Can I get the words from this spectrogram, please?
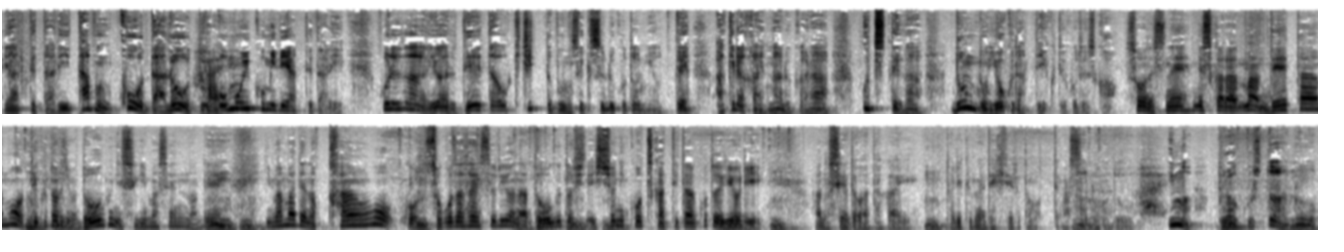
やってたり、はい、多分こうだろうという思い込みでやってたり、はい、これがいわゆるデータをきちっと分析することによって、明らかになるから、打つ手がどんどん良くなっていくということですか？そうですね、ですから、まあ、データもテクノロジーも道具に過ぎませんので、うんうん、今までの勘をこう底支えするような道具として一緒にこう使っていただくことで、より、うん、あの精度が高い取り組みができていると思ってます、なるほど、はい、今、ドラッグストアの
